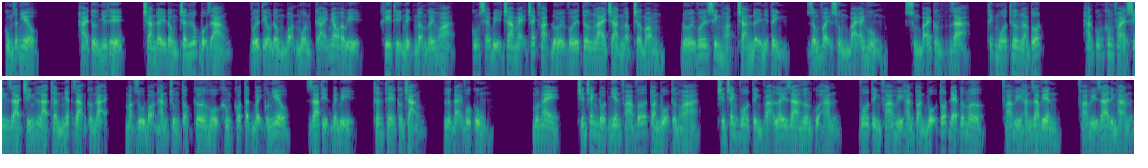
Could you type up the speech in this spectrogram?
cùng rất nhiều. Hai từ như thế tràn đầy đồng chân lúc bộ dáng, với tiểu đồng bọn môn cãi nhau ở bỉ, khi thì nghịch ngợm gây họa, cũng sẽ bị cha mẹ trách phạt đối với tương lai tràn ngập trở mong, đối với sinh hoạt tràn đầy nhiệt tình, giống vậy sùng bái anh hùng, sùng bái cường giả, thích mua thương làm tốt. Hắn cũng không phải sinh ra chính là thần nhất dạng cường đại, mặc dù bọn hắn chủng tộc cơ hồ không có tật bệnh có nhiễu da thịt bền bỉ, thân thể cường trắng lực đại vô cùng. Một ngày, chiến tranh đột nhiên phá vỡ toàn bộ tường hòa, chiến tranh vô tình vạ lây ra hương của hắn, vô tình phá hủy hắn toàn bộ tốt đẹp ước mơ, phá hủy hắn gia viên, phá hủy gia đình hắn,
